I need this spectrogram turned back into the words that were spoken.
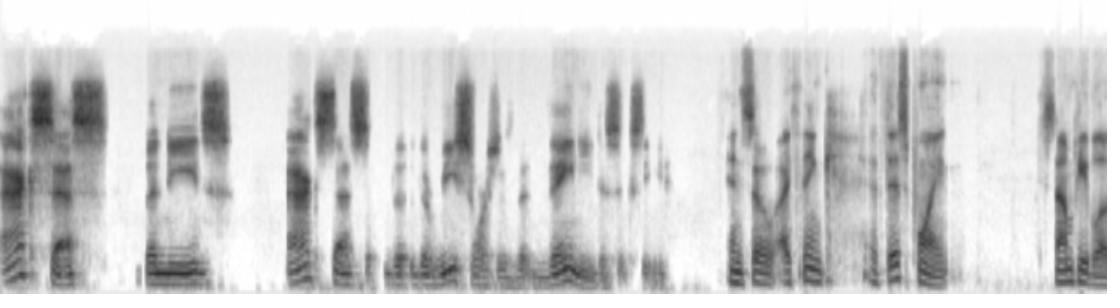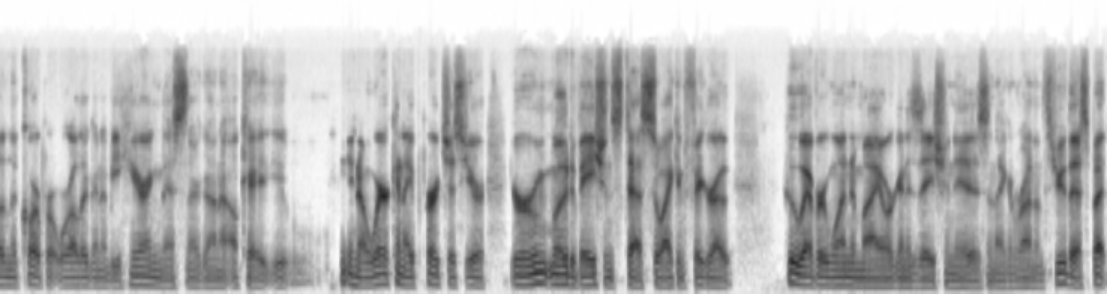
access the needs, access the, the resources that they need to succeed. And so I think at this point, some people in the corporate world are going to be hearing this and they're going to, okay, you, you know, where can I purchase your your motivations test so I can figure out who everyone in my organization is and I can run them through this. But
